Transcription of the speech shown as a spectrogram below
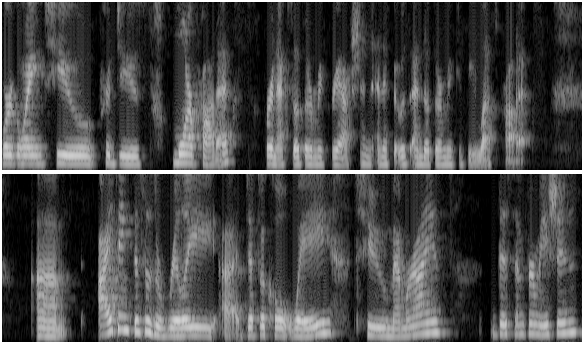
we're going to produce more products for an exothermic reaction. And if it was endothermic, it'd be less products. Um, I think this is a really uh, difficult way to memorize this information.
